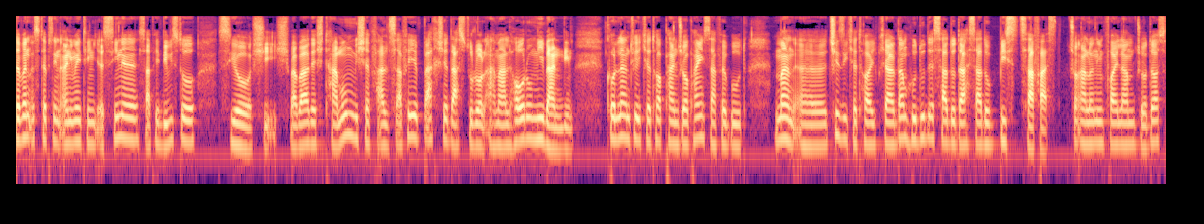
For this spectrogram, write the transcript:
7 Steps in Animating a Scene صفحه 236 و بعدش تموم میشه فلسفه بخش دستورالعمل ها رو میبندیم. کلا توی کتاب 55 صفحه بود. من چیزی که تایپ کردم حدود 110 120 صفحه است. چون الان این فایلم جداست.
